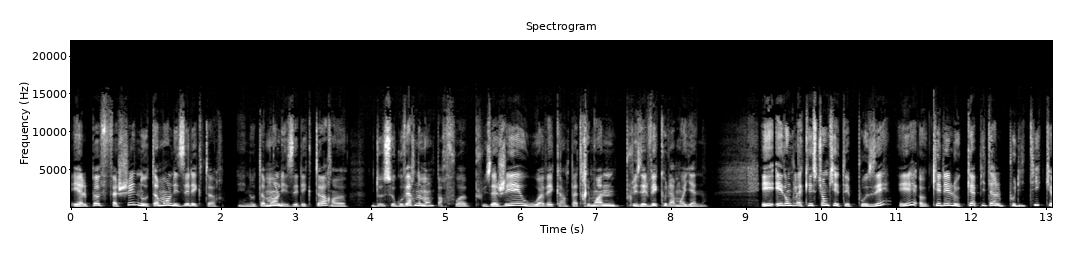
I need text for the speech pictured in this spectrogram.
et elles peuvent fâcher notamment les électeurs, et notamment les électeurs euh, de ce gouvernement, parfois plus âgés ou avec un patrimoine plus élevé que la moyenne. Et, donc la question qui était posée est euh, quel est le capital politique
